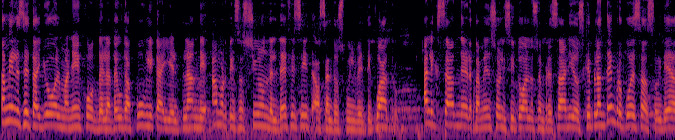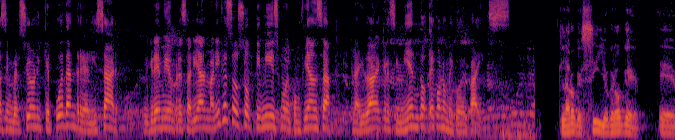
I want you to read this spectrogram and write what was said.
También les detalló el manejo de la deuda pública y el plan de amortización del déficit hasta el 2024. Alexander también solicitó a los empresarios que planteen propuestas o ideas de inversión que puedan realizar. El gremio empresarial manifestó su optimismo y confianza en ayudar al crecimiento económico del país. Claro que sí, yo creo que eh,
